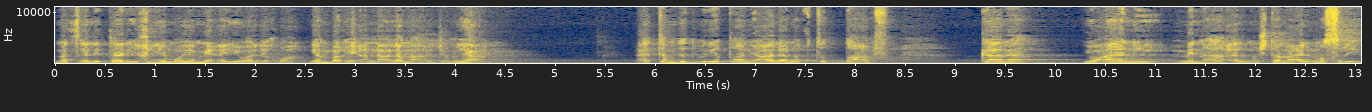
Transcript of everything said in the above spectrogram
مسألة تاريخية مهمة أيها الإخوة. ينبغي أن نعلمها جميعا. اعتمدت بريطانيا على نقطة ضعف كان يعاني منها المجتمع المصري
